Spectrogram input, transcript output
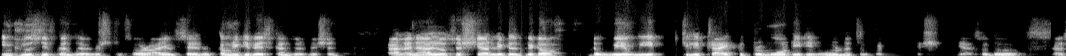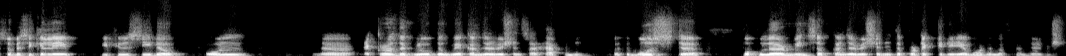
inclusive conservation, or I would say the community-based conservation. And, and, I'll also share a little bit of the way we actually try to promote it in Arunachal Pradesh. Yeah. So the uh, so basically, if you see the whole uh, across the globe the way conservations are happening. But the most uh, popular means of conservation is the protected area model of conservation.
